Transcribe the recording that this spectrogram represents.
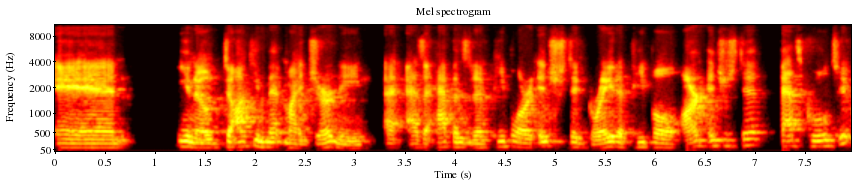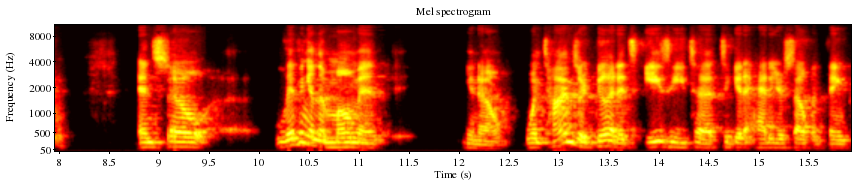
and you know, document my journey as it happens. And if people are interested, great. If people aren't interested, that's cool too. And so, living in the moment, you know, when times are good, it's easy to to get ahead of yourself and think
